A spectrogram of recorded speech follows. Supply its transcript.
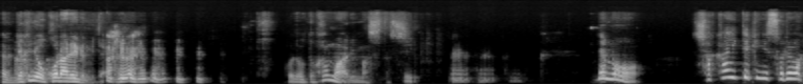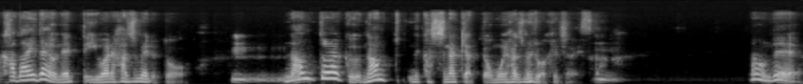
なんか逆に怒られるみたいなこととかもありましたし。でも、社会的にそれは課題だよねって言われ始めると、なんとなく、なんとかしなきゃって思い始めるわけじゃないですか。うんなので、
